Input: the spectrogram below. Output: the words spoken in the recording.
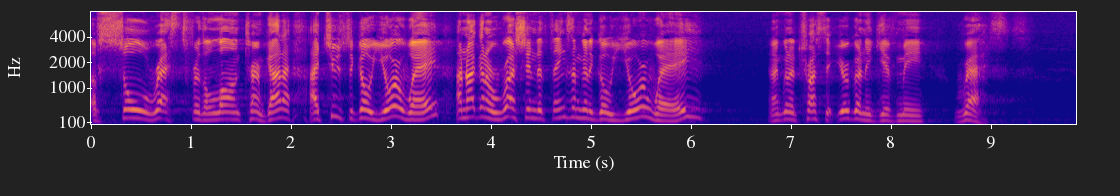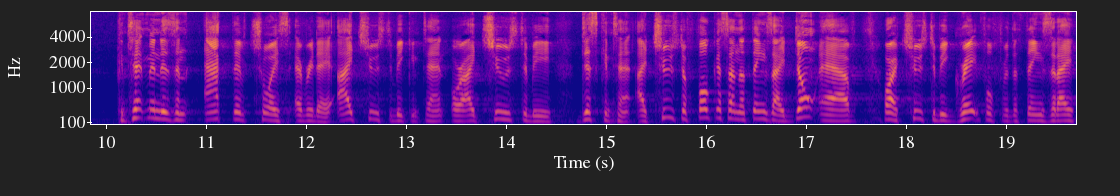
of soul rest for the long term. God, I, I choose to go your way. I'm not going to rush into things. I'm going to go your way. And I'm going to trust that you're going to give me rest. Contentment is an active choice every day. I choose to be content or I choose to be discontent. I choose to focus on the things I don't have or I choose to be grateful for the things that I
